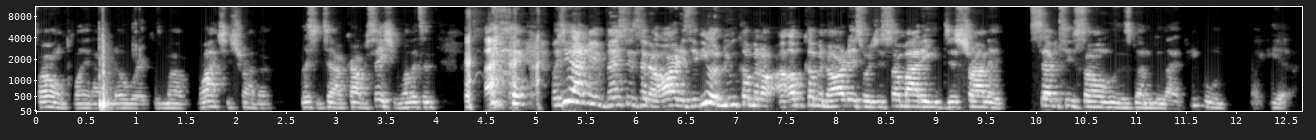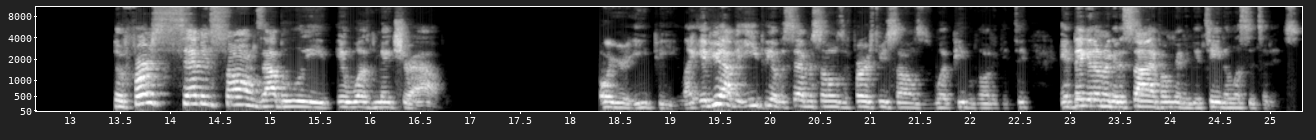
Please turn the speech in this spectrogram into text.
phone playing out of nowhere because my watch is trying to listen to our conversation. Well, listen, but you gotta be invested into the artist. If you're a new coming upcoming artist or just somebody just trying to 17 songs is gonna be like people like, yeah, the first seven songs, I believe, it was Make Your Album or your EP. Like if you have an EP of seven songs, the first three songs is what people going to continue. If they're going to decide if I'm going to continue to listen to this.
